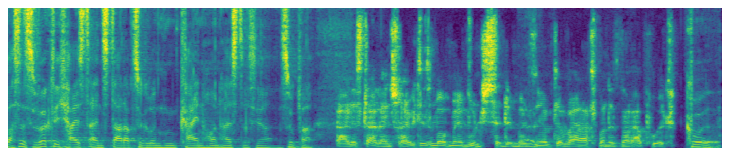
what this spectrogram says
was es wirklich heißt, ein Startup zu gründen. Kein Horn heißt das, ja. Super. Alles klar, dann schreibe ich das mal auf meinen Wunschzettel. Mal sehen, ob der Weihnachtsmann das noch abholt. Cool.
